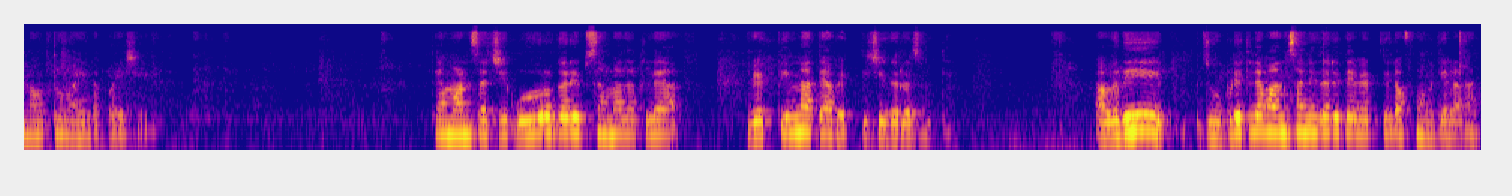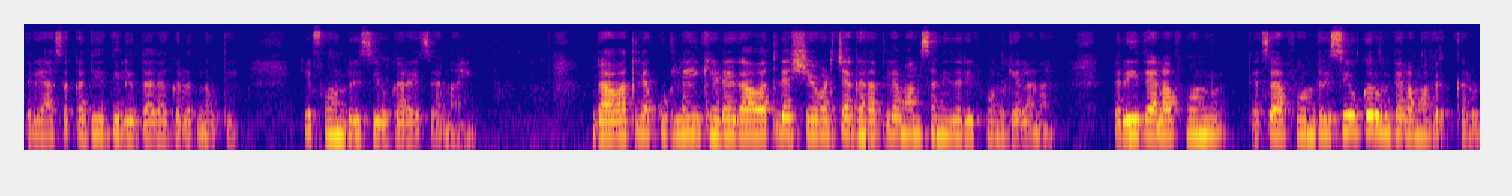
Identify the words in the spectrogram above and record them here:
नव्हतं व्हायला पाहिजे. त्या माणसाची गोरगरीब समाजातल्या व्यक्तींना त्या व्यक्तीची गरज होती. अगदी झोपडीतल्या माणसाने जरी त्या व्यक्तीला फोन केला ना तरी असं कधी दिलीप दादा करत नव्हते की फोन रिसीव करायचा नाही. गावातल्या कुठल्याही खेडेगावातल्या शेवटच्या घरातल्या माणसाने जरी फोन केला ना तरी त्याला फोन त्याचा फोन रिसीव करून त्याला मदत करत.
